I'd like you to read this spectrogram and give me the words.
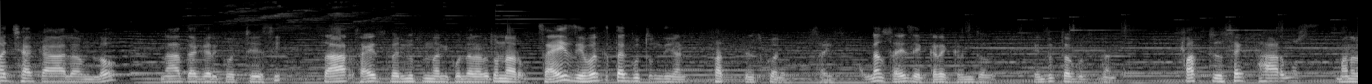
మధ్య కాలంలో నా దగ్గరికి వచ్చేసి సార్ సైజ్ పెరుగుతుందని కొందరు అడుగుతున్నారు. సైజ్ ఎవరికి తగ్గుతుంది అంటే ఫస్ట్ తెలుసుకోలేదు సైజ్. అంగం సైజ్ ఎక్కడెక్కడిందో ఎందుకు తగ్గుతుందంటే ఫస్ట్ సెక్స్ హార్మోన్స్ మనం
